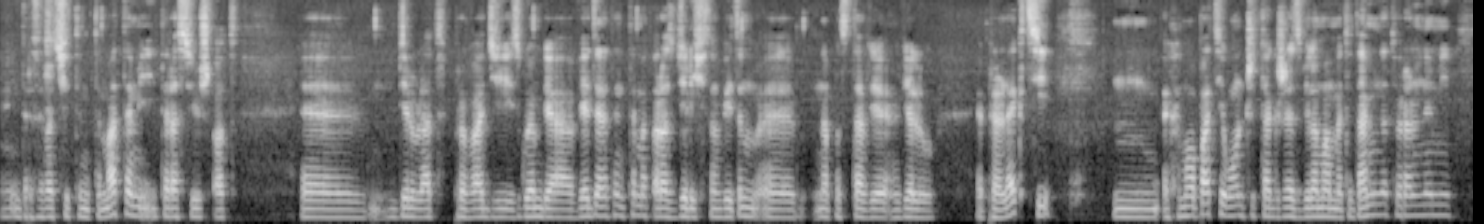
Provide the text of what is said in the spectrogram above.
interesować się tym tematem i teraz już od wielu lat prowadzi, zgłębia wiedzę na ten temat oraz dzieli się tą wiedzą na podstawie wielu prelekcji. Mm, homeopatię łączy także z wieloma metodami naturalnymi, E,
